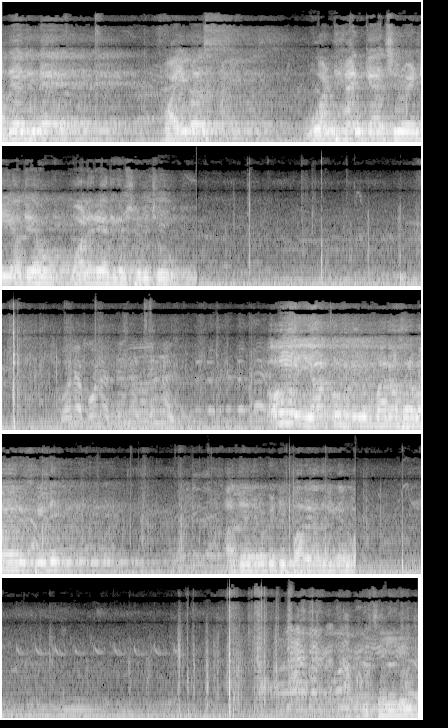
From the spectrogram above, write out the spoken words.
അദ്ദേഹത്തിന്റെ ഫൈമസ് വൺ ഹാൻഡ് ക്യാച്ചിന് വേണ്ടി അദ്ദേഹം വളരെയധികം ശ്രമിച്ചു ഓ യാക്കൂബിന്റെ ഒരു മനോഹരമായ ഒരു ഫീൽഡിംഗ് അദ്ദേഹത്തിനെ പറ്റി പറയാതിരിക്കാൻ It's a loose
